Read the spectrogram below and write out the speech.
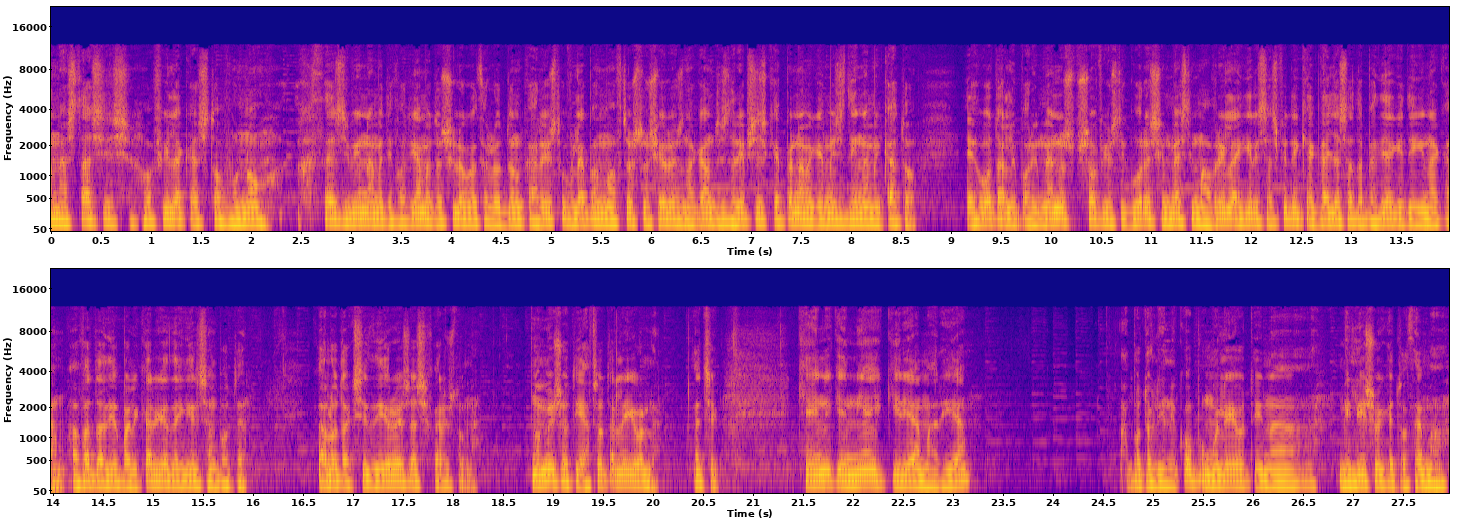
Αναστάσει, ο φύλακας στο βουνό. Χθες βίναμε τη φωτιά με το Σύλλογο Εθελοντών Καρίστου. Βλέπαμε αυτούς τους ήρωες να κάνουν τις ρήψεις και παίρναμε κι εμείς δύναμη κάτω. Εγώ ταλαιπωρημένο, ψόφιο στην κούρεση, μέσα στη μαυρίλα, γύρισα σπίτι και αγκάλιασα τα παιδιά και τη γυναίκα μου. Αυτά τα δύο παλικάρια δεν γύρισαν ποτέ. Καλό ταξίδι, ήρωες, σας ευχαριστούμε. Νομίζω ότι αυτό τα λέει όλα. Έτσι. Και είναι και μία η κυρία Μαρία από το ελληνικό που μου λέει ότι να μιλήσω για το θέμα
